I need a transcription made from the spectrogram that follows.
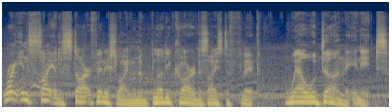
right in sight of the start-finish line and a bloody car decides to flip. Well done, in it.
